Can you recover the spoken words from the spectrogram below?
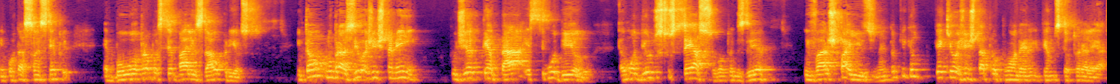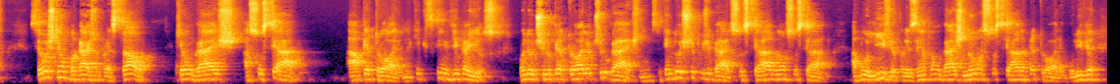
A importação é sempre é boa para você balizar o preço. Então, no Brasil, a gente também podia tentar esse modelo. É um modelo de sucesso, volto a dizer, em vários países. Né? Então, o que, que, eu, que, que a gente está propondo em termos do setor elétrico? Você hoje tem um gás do pré-sal, que é um gás associado a petróleo. Né? O que, que significa isso? Quando eu tiro petróleo, eu tiro gás. Né? Você tem dois tipos de gás, associado e não associado. A Bolívia, por exemplo, é um gás não associado a petróleo. A Bolívia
